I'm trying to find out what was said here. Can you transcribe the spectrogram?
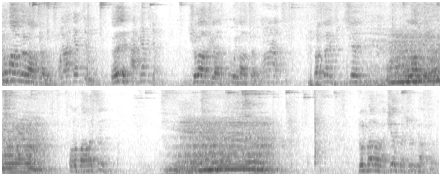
Bunu mangala atalım. Onu arkaya atacağım. Öyle. Arkaya atacağım. Şunu arkaya oyuna atalım. Onu atsın. Zaten şey... Onu bağlasın. Dur ben ona çizme şunu bir atalım.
